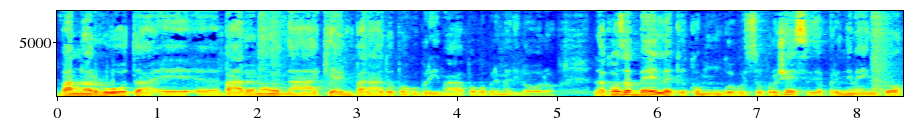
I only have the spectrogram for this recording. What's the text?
vanno a ruota e eh, imparano da chi ha imparato poco prima, poco prima di loro. La cosa bella è che comunque questo processo di apprendimento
